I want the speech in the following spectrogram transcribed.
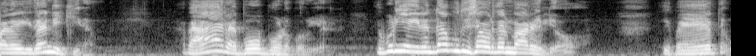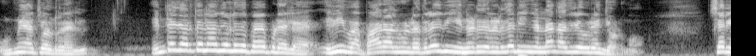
பதவிக்கு தான் நிற்கிறோம் அப்போ யாரை போ போட போறீர்கள். இப்படியே இருந்தால் புதுசாக ஒருத்தன் பாரு இல்லையோ? இப்போ உண்மையாக சொல்கிறேன் எந்த கருத்தை நான் சொல்கிறது பயப்படலை. இனி பாராளுமன்றத்தில் நீங்கள் நெடுக நெடுக நீங்கள்லாம் கதிரை உரைஞ்சு சொல்லணும் சரி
